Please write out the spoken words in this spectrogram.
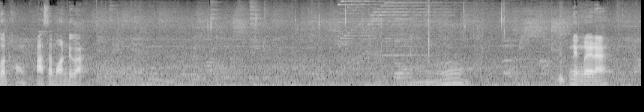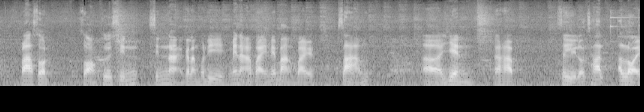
สดของปลาแซลมอนดีกว่าอืมหนึ่งเลยนะ ปลาสดสองคือชิ้นชิ้นหนากำลังพอดี ไม่หนาไปไม่บางไปสามเอ่อเย็นนะครับสี่รสชาติอร่อย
